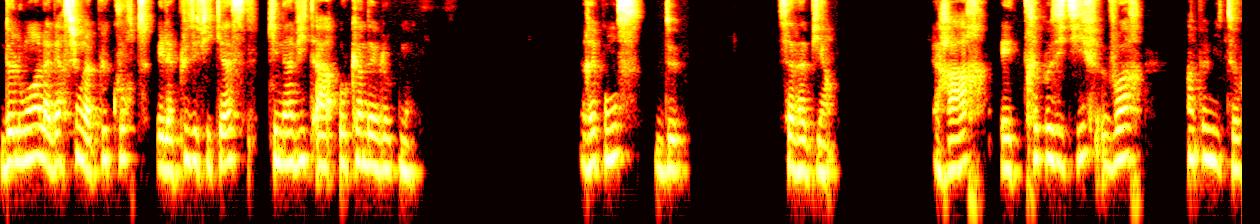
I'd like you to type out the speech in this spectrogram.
De loin, la version la plus courte et la plus efficace qui n'invite à aucun développement. Réponse 2. Ça va bien. Rare et très positif, voire un peu mytho.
